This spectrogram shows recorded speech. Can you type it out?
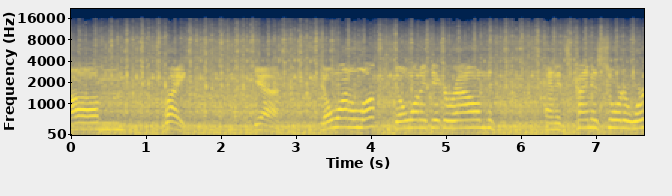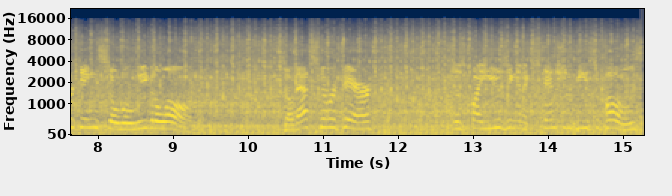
um, right, yeah, don't want to look, don't want to dig around, and it's kind of sort of working, so we'll leave it alone. So that's the repair, just by using an extension piece of hose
